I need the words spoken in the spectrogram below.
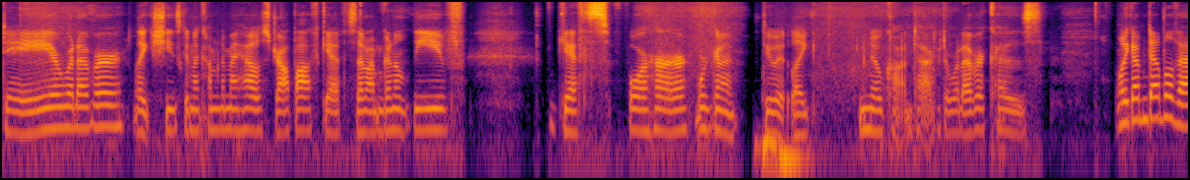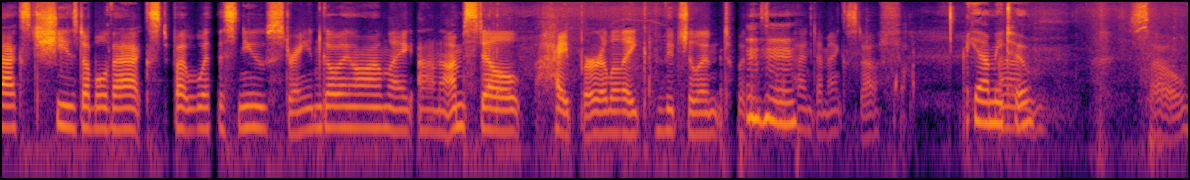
Day or whatever. Like she's gonna come to my house, drop off gifts, and I'm gonna leave gifts for her. We're gonna do it like no contact or whatever, because like I'm double vaxxed, she's double vaxxed, but with this new strain going on, like I don't know, I'm still hyper like vigilant with this whole Mhm. pandemic stuff. yeah, me too. Um, so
